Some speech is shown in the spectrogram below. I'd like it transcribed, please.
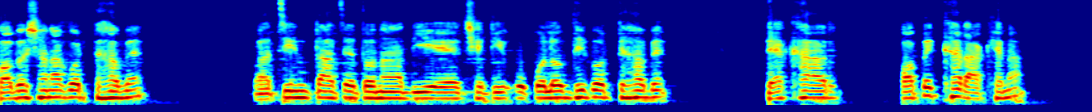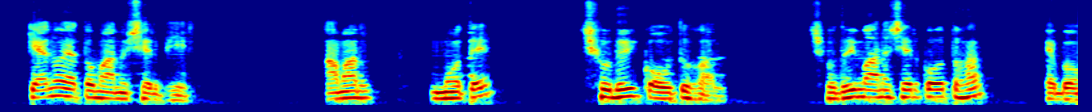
গবেষণা করতে হবে। বা চিন্তা চেতনা দিয়ে সেটি উপলব্ধি করতে হবে। দেখার অপেক্ষা রাখে না। কেন এত মানুষের ভিড়? আমার মতে শুধুই কৌতূহল, শুধুই মানুষের কৌতূহল এবং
